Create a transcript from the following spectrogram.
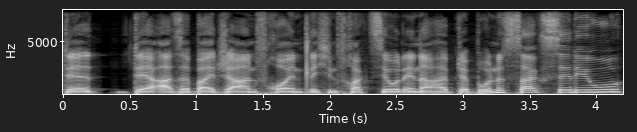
der, der Aserbaidschan-freundlichen Fraktion innerhalb der Bundestags-CDU?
